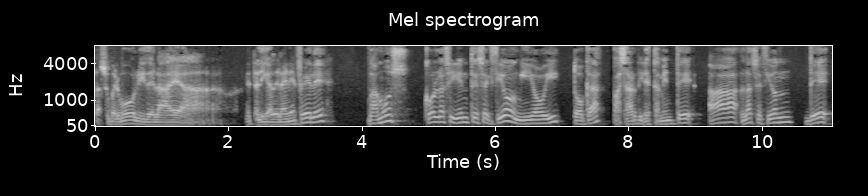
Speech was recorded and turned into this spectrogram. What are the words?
la Super Bowl y de la eh, esta liga de la NFL, vamos con la siguiente sección. Y hoy toca pasar directamente a la sección de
